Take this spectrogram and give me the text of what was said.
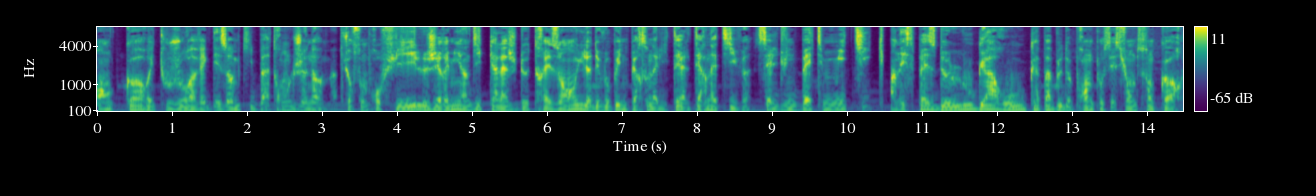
encore et toujours avec des hommes qui battront le jeune homme. Sur son profil, Jérémy indique qu'à l'âge de 13 ans, il a développé une personnalité alternative, celle d'une bête mythique, un espèce de loup-garou capable de prendre possession de son corps.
